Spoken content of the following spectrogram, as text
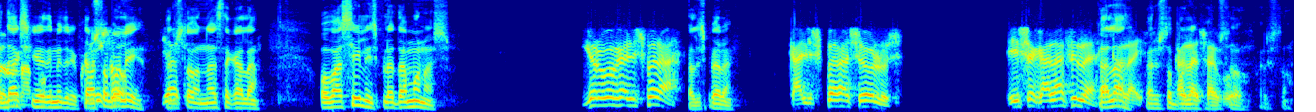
Εντάξει, κύριε Δημήτρη, ευχαριστώ, πολύ. Ευχαριστώ, να είστε καλά. Ο Βασίλης Πλαταμόνας. Γιώργο, καλησπέρα. Καλησπέρα. Καλησπέρα σε όλους. Είσαι καλά, φίλε; Καλά, καλά ευχαριστώ πολύ. Ευχαριστώ, ευχαριστώ.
